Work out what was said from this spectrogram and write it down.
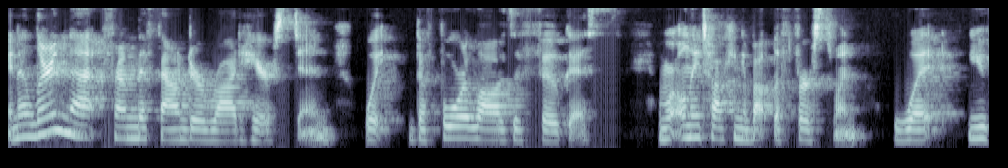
and I learned that from the founder Rod Hairston. What the four laws of focus, and we're only talking about the first one: what you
